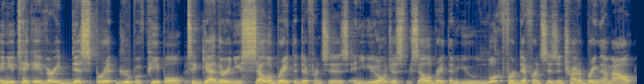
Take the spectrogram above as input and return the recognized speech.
and you take a very disparate group of people together and you celebrate the differences and you don't just celebrate them, you look for differences and try to bring them out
